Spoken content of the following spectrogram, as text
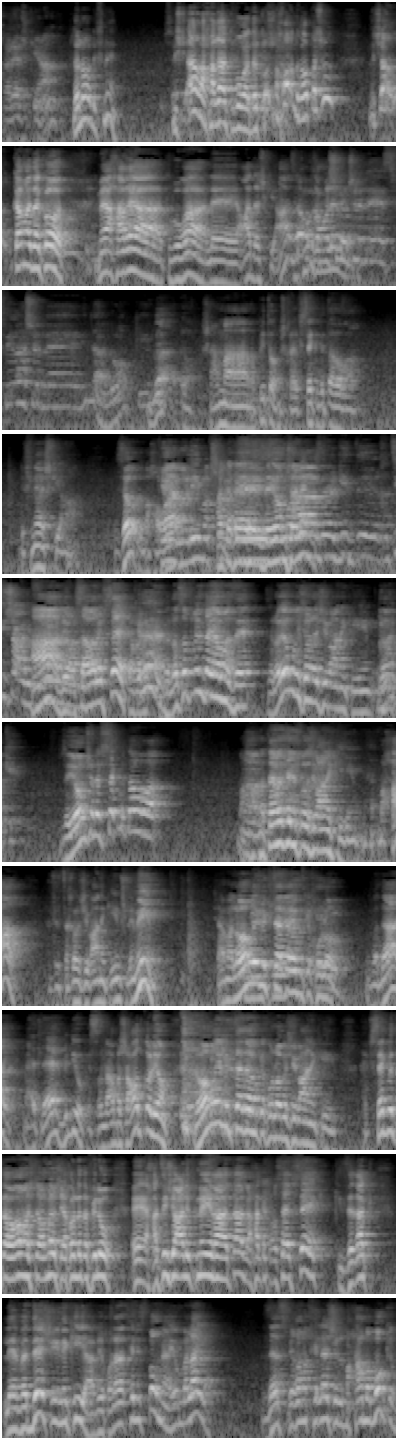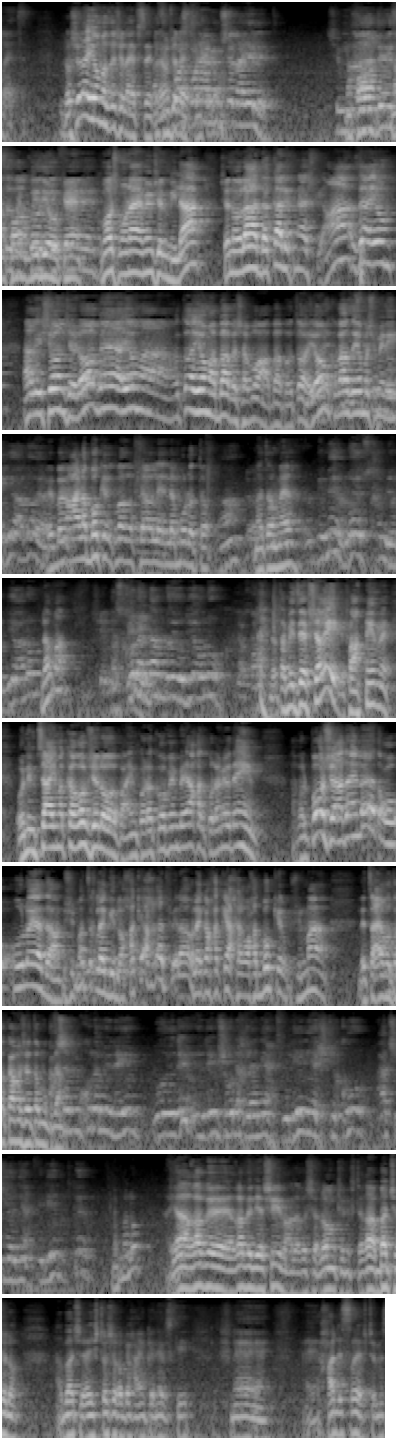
אחרי השקיעה? לא, לא, לפני. נשאר אחרי הקבורה דקות, נכון, דבר פשוט. נשאר כמה דקות מאחרי הקבורה עד השקיעה, זהו, זה גם עולה. ראשון של אה, של אה, נידה, לא? כאילו. לא, שמה, מה פתאום, יש לך הפסק בטהורה. לפני השקיעה. זהו, למחרת. כן, אבל אם עכשיו... כך אה, זה יום שלם. זה נגיד אה, חצי שעה לפני. אה, זה עושה אבל הפסק, אבל כן. לא סופרים את היום הזה, זה לא יום ראשון לשבעה נקיים, לא, יום- כי- זה יום של הפסק בטהורה. אה. מתי מתחילים לספור שבעה נקיים? מחר. זה צריך להיות שבעה נקיים שלמים. שם לא אומרים מקצת היום ככולו. בוודאי, מעת לעת, בדיוק, 24 שעות כל יום. לא אומרים מקצת היום ככולו בשבעה נקיים. ההפסק בטהרה, מה שאתה אומר, שיכול להיות אפילו אה, חצי שעה לפני היא ראתה, ואחר כך עושה הפסק, כי זה רק לוודא שהיא נקייה, ויכולה להתחיל לספור מהיום בלילה. זה הספירה מתחילה של מחר בבוקר בעצם. לא של היום הזה של ההפסק, אז היום זה של כמו ההפסק. שמונה ימים של הילד. נכון, נכון, בדיוק, כן. כמו שמונה ימים של מילה, שנולד דקה לפני השקיעה, זה היום הראשון שלו, והיום, אותו היום הבא, בשבוע הבא, באותו היום, כבר זה יום השמיני. ועל הבוקר כבר אפשר למול אותו. אה? מה אתה אומר? במאיר, לא היו צריכים להודיע לו? למה? אז כל אדם לא יודיע או לא. נכון. לא תמיד זה אפשרי, לפעמים הוא נמצא עם הקרוב שלו, לפעמים כל הקרובים ביחד, כולם יודעים. אבל פה שעדיין לא ידע, הוא, הוא לא ידע, בשביל מה צריך להגיד לו? חכה אחרי התפילה, אולי גם חכה אחרי ארוחת בוקר, בשביל מה לצער אותו כמה שיותר מוקדם? עכשיו אם כולם יודעים, יודעים, שהוא הולך להניח תפילין, ישתקו עד שיניח תפילין, כן. למה לא? היה הרב, הרב אלישיב, עליו השלום, כשנפטרה הבת שלו, הבת של אשתו של רבי חיים קניבסקי, לפני אה,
